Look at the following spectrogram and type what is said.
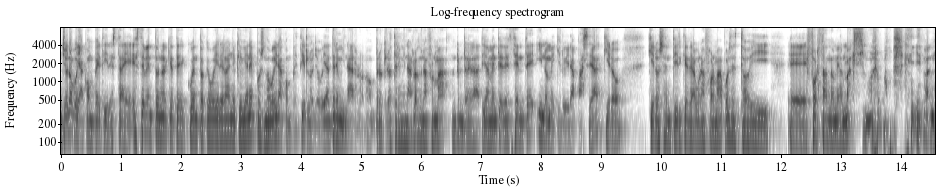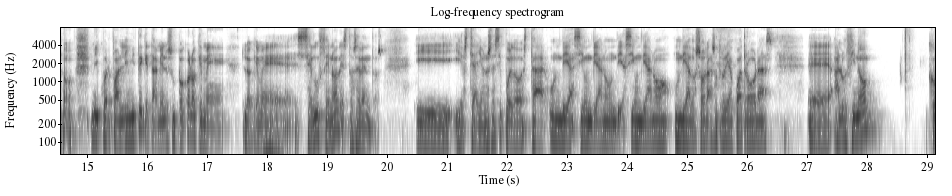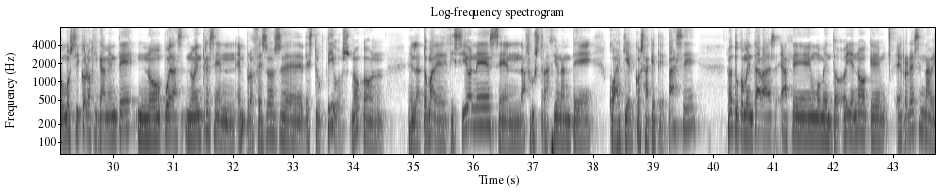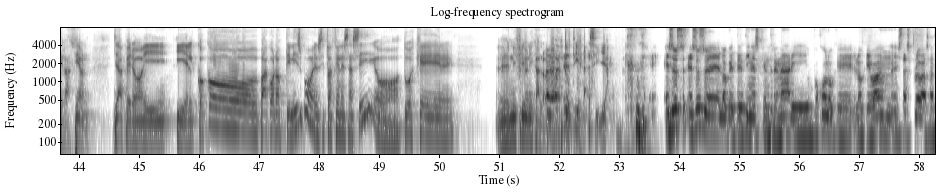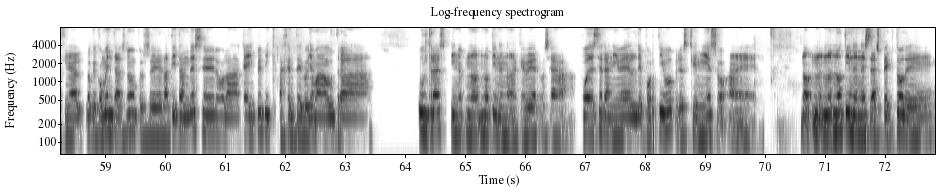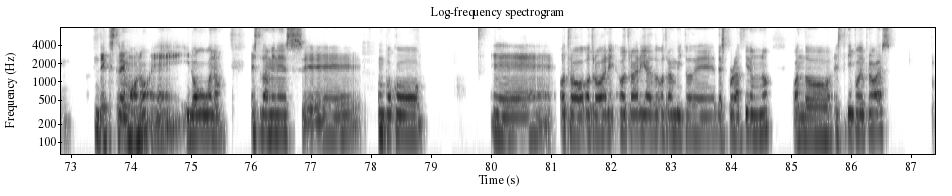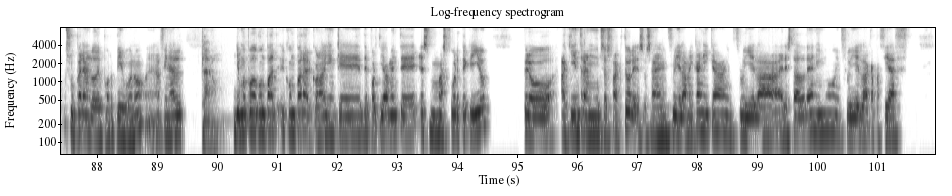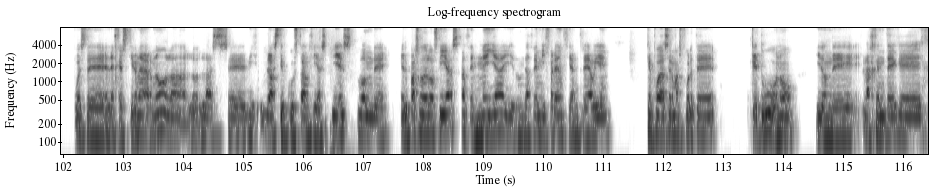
yo no voy a competir. Este, este evento en el que te cuento que voy a ir el año que viene, pues no voy a ir a competirlo, yo voy a terminarlo, ¿no? Pero quiero terminarlo de una forma relativamente decente y no me quiero ir a pasear, quiero, quiero sentir que de alguna forma pues estoy eh, forzándome al máximo, ¿no? Llevando mi cuerpo al límite, que también es un poco lo que me, lo que me seduce, ¿no? De estos eventos. Y, y, hostia, yo no sé si puedo estar un día sí, un día no, un día sí, un día no, un día dos horas, otro día cuatro horas. Eh, alucino cómo psicológicamente no puedas, no entres en, procesos eh, destructivos, ¿no? Con, en la toma de decisiones, en la frustración ante cualquier cosa que te pase. ¿no? Tú comentabas hace un momento, oye, no, que errores en navegación. Ya, pero ¿y, ¿y el coco va con optimismo en situaciones así? ¿O tú es que eh, ni frío ni calor, tú tiras y ya. Eso es, eso es eh, lo que te tienes que entrenar y un poco lo que, lo que van estas pruebas. Al final, lo que comentas, ¿no? Pues eh, la Titan Desert o la Cape Epic, la gente lo llama ultra, ultras y no, no, no tienen nada que ver. O sea, puede ser a nivel deportivo, pero es que ni eso. no, no, no, tienen ese aspecto de, de extremo, ¿no? y luego, bueno, esto también es un poco eh, otro, otro, otro área, otro ámbito de, exploración, ¿no? Cuando este tipo de pruebas superan lo deportivo, ¿no? Eh, al final, claro. yo me puedo comparar con alguien que deportivamente es más fuerte que yo, pero aquí entran muchos factores, o sea, influye la mecánica, influye el estado de ánimo, influye la capacidad pues de, gestionar ¿no? las, eh, las, circunstancias. Y es donde el paso de los días hace mella y donde hacen diferencia entre alguien que pueda ser más fuerte que tú o no, y donde la gente que,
